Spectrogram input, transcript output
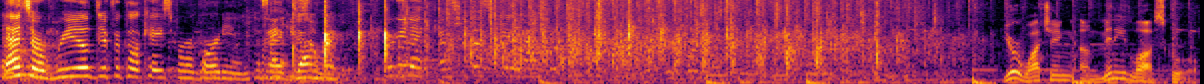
that's a real difficult case for a guardian, because I've Thank you so done You're watching A Mini Law School.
